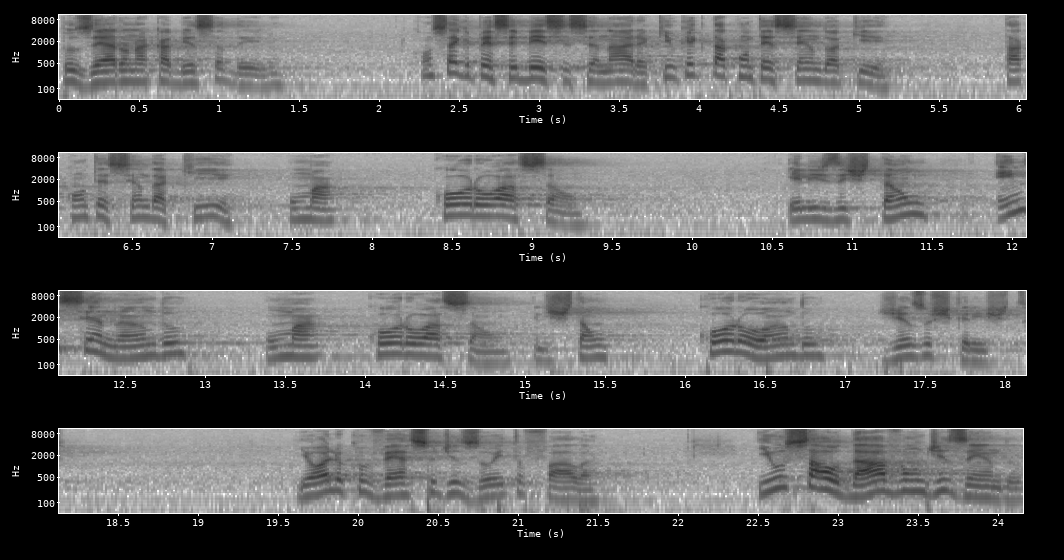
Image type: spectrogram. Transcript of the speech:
puseram na cabeça dele. Consegue perceber esse cenário aqui? O que está acontecendo aqui? Está acontecendo aqui uma coroação. Eles estão encenando uma coroação. Eles estão coroando Jesus Cristo. E olha o que o verso 18 fala. E o saudavam dizendo:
